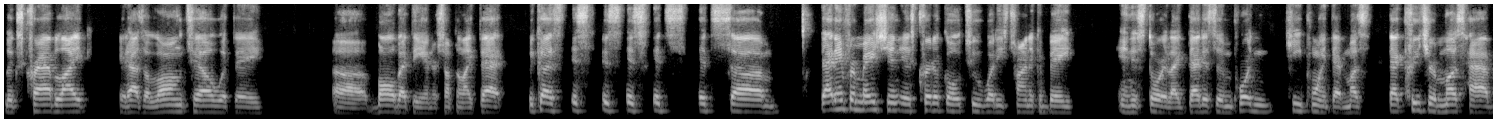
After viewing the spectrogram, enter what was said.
looks crab like, it has a long tail with a uh, bulb at the end or something like that because it's it's it's it's it's um, that information is critical to what he's trying to convey in his story. Like that is an important key point that must that creature must have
